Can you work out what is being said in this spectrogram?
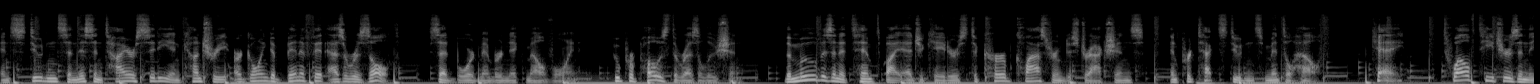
and students in this entire city and country are going to benefit as a result, said board member Nick Melvoin, who proposed the resolution. The move is an attempt by educators to curb classroom distractions and protect students' mental health. K. 12 teachers in the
